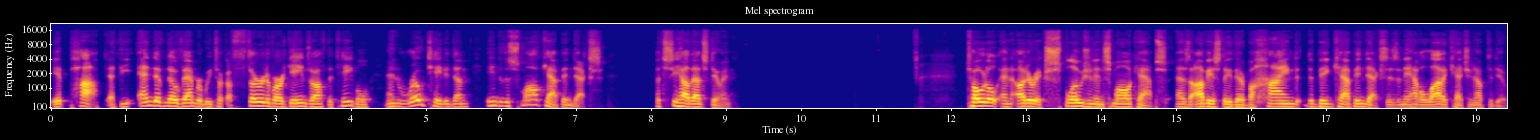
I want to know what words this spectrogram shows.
It popped. At the end of November, we took a third of our gains off the table and rotated them into the small cap index. Let's see how that's doing total and utter explosion in small caps, as obviously they're behind the big cap indexes and they have a lot of catching up to do.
